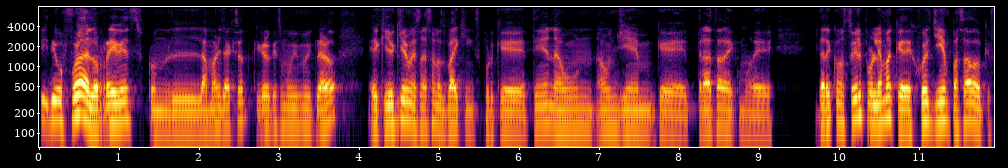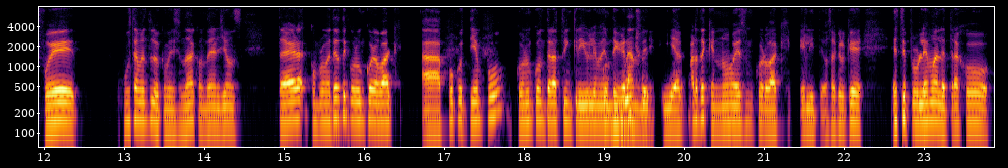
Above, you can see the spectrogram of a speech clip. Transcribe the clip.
Sí, digo, fuera de los Ravens con Lamar Jackson, que creo que es muy, muy claro, el que yo quiero mencionar son los Vikings, porque tienen a un, a un GM que trata de como de, de reconstruir el problema que dejó el GM pasado, que fue justamente lo que mencionaba con Daniel Jones, traer, comprometerte con un quarterback a poco tiempo con un contrato increíblemente grande. Y aparte que no es un quarterback élite. O sea, creo que este problema le trajo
